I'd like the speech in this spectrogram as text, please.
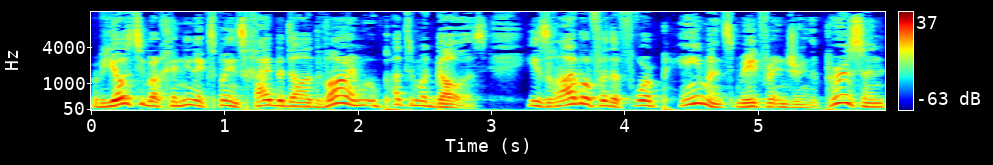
Rabbi Yossi Bar Chanina explains Chai Badal Advarim Upatim Agalas. He's liable for the four payments made for injuring the person,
